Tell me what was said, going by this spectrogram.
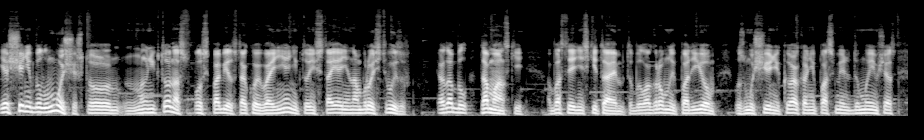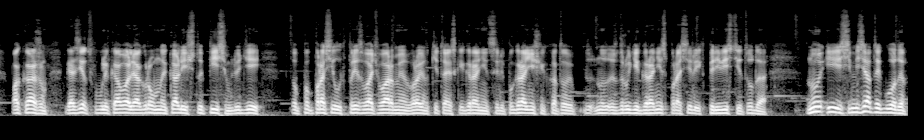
И ощущение было мощи, что ну, никто нас после победы в такой войне, никто не в состоянии нам бросить вызов. Когда был Даманский, обострение с Китаем. Это был огромный подъем, возмущение. Как они посмели? Да мы им сейчас покажем. Газеты публиковали огромное количество писем людей, кто попросил их призвать в армию в район китайской границы, или пограничников, которые ну, с других границ просили их перевести туда. Ну и 70-е годы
